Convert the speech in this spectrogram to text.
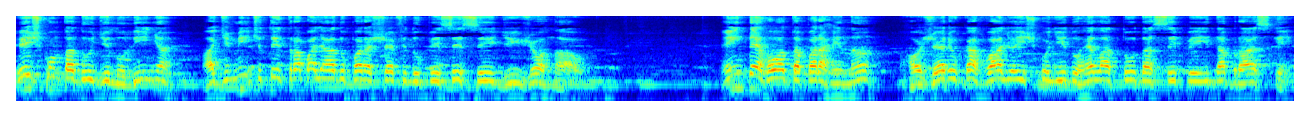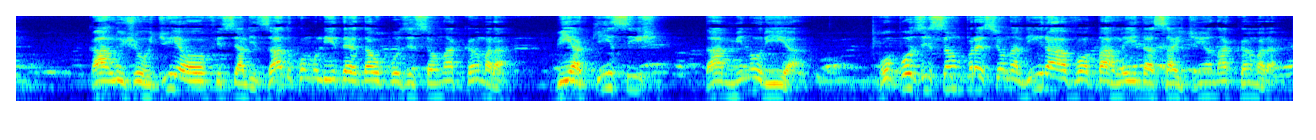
Ex-contador de Lulinha admite ter trabalhado para chefe do PCC de jornal. Em derrota para Renan, Rogério Carvalho é escolhido relator da CPI da Braskem. Carlos Jordi é oficializado como líder da oposição na Câmara. Bia da minoria. Oposição pressiona Lira a votar lei da saidinha na Câmara.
